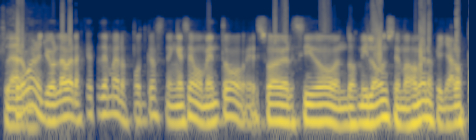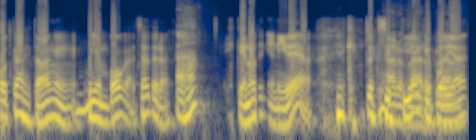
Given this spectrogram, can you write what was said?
Claro. Pero bueno, yo la verdad es que este tema de los podcasts en ese momento, eso haber sido en 2011 más o menos, que ya los podcasts estaban en, muy en boga, etcétera. Ajá. Es que no tenía ni idea es que esto existía, claro, claro, que podía...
